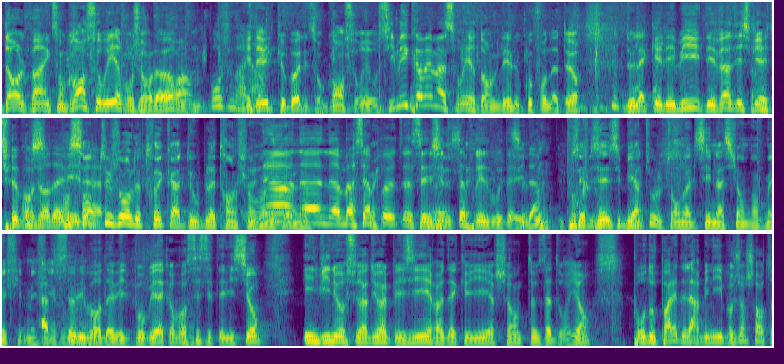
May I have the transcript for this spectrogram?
dans le vin avec son grand sourire. Bonjour Laure. Bonjour Alain. Et David Cobol et son grand sourire aussi, mais quand même un sourire d'anglais, le cofondateur de l'Académie des vins et spiritueux. Bonjour on, David. On sent toujours le truc à double tranchant. Non, hein, non, non, bah, c'est un peu, c'est, j'ai tout appris de vous, David. C'est hein. C'est- C'est c'est bientôt le tournoi de ces nations, donc méfi- méfiez-vous. Absolument, hein. David. Pour bien commencer cette émission, Invino sur Radio a le plaisir d'accueillir Chante Zadorian pour nous parler de l'Arménie. Bonjour Chante.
